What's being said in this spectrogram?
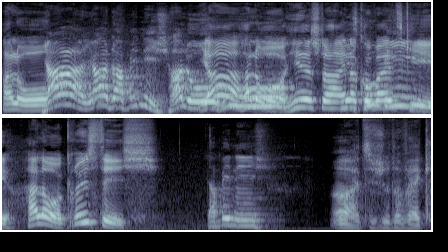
Hallo. Ja, ja, da bin ich. Hallo. Ja, hallo. Hier ist der Heiner Kowalski. Hallo, grüß dich. Da bin ich. Oh, jetzt ist er wieder weg.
